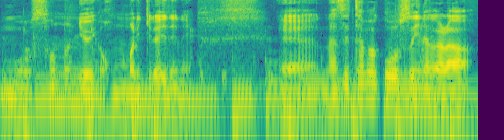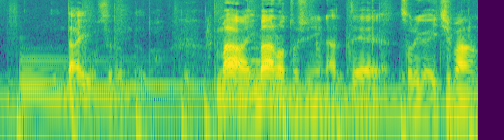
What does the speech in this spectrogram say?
もうその匂いがほんまに嫌いでね、えー、なぜタバコを吸いながら大をするんだと。まあ今の年になってそれが一番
